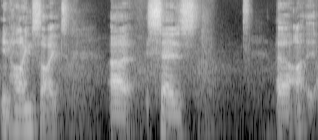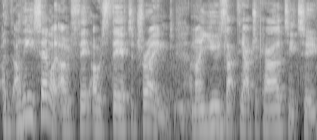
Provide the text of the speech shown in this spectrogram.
in hindsight uh, says. Uh, I, I think he said like I'm the- I was theatre trained and I used that theatricality to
